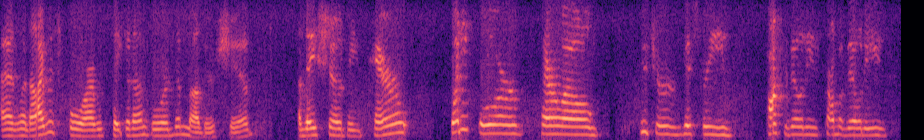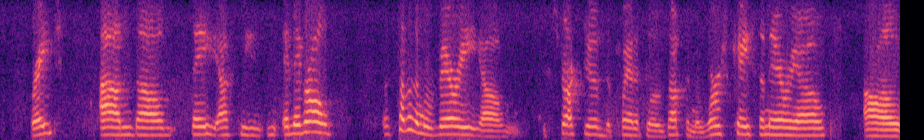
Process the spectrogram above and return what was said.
And when I was four, I was taken on board the mothership, and they showed me par- 24 parallel future histories, possibilities, probabilities, right? And um, they asked me, and they were all, some of them were very um, destructive. The planet blows up in the worst case scenario. Uh,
